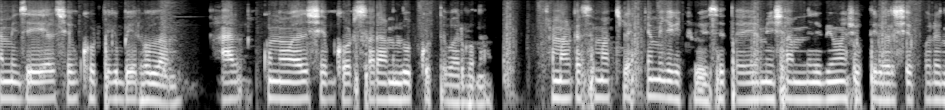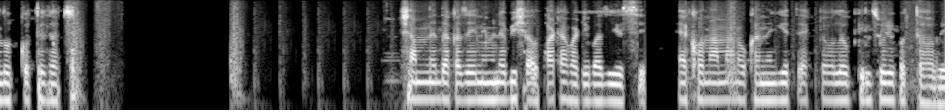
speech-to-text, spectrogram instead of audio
আমি যে এল শেপ ঘর থেকে বের হলাম, আর কোনো এল শেপ ঘর ছাড়া আমি লুট করতে পারব না। আমার কাছে মাত্র একটা মিনিট রয়েছে, তাই আমি সামনের বিমান শক্তির এল শেপ করে লুট করতে যাচ্ছি। সামনে দেখা যায় নিমিলে বিশাল ফাটাফাটি বাজিয়েছে। এখন আমার ওখানে গিয়ে একটা হলেও কিল চুরি করতে হবে।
